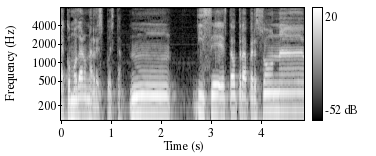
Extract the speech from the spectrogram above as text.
acomodar una respuesta. Mm, dice esta otra persona.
